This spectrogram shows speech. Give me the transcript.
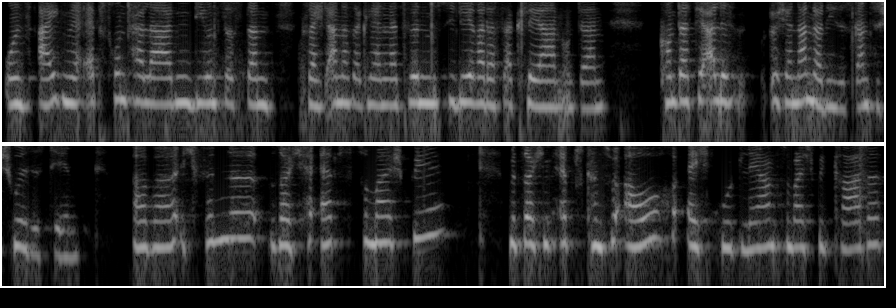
uns eigene Apps runterladen, die uns das dann vielleicht anders erklären, als würden uns die Lehrer das erklären. Und dann kommt das ja alles durcheinander, dieses ganze Schulsystem. Aber ich finde, solche Apps zum Beispiel, mit solchen Apps kannst du auch echt gut lernen. Zum Beispiel gerade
